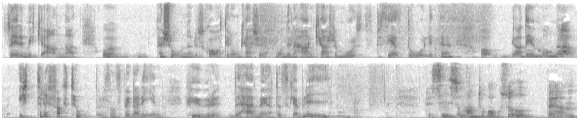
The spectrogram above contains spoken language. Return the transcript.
så är det mycket annat. Och personen du ska till, hon, kanske, hon eller han kanske mår speciellt dåligt. Eh, Ja, det är många yttre faktorer som spelar in hur det här mötet ska bli. Precis, och man tog också upp ehm,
